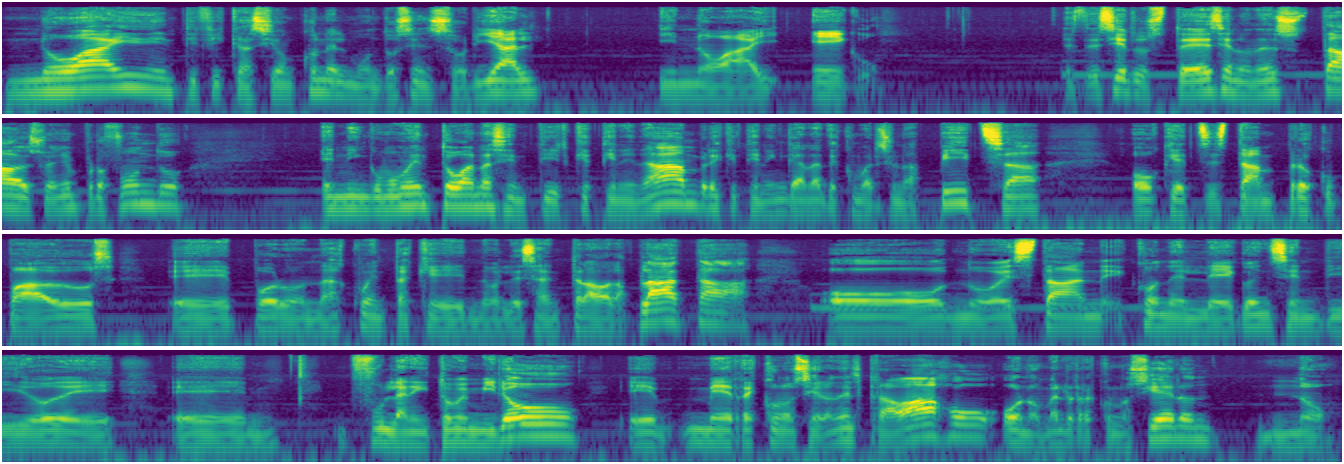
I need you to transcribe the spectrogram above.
No hay identificación con el mundo sensorial y no hay ego. Es decir, ustedes en un estado de sueño profundo en ningún momento van a sentir que tienen hambre, que tienen ganas de comerse una pizza o que están preocupados eh, por una cuenta que no les ha entrado la plata o no están con el ego encendido de eh, fulanito me miró, eh, me reconocieron el trabajo o no me lo reconocieron. No,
